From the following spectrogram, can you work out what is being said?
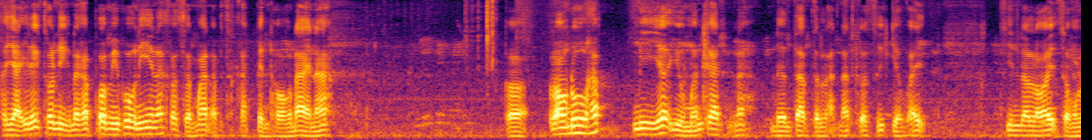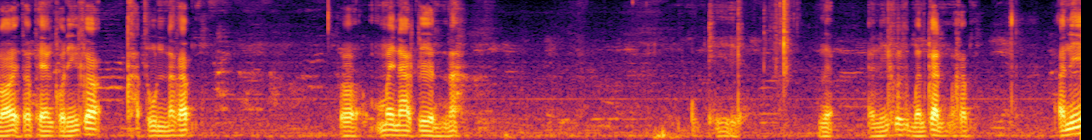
ขยะอิเล็กทรอนิกส์นะครับ ก็มีพวกนี้นะก็สามารถเอาไปสกัดเป็นทองได้นะ ก็ลองดูครับ มีเยอะอยู่เหมือนกันนะ เดินตามตลาดนัดก็ซื้อเก็บไว้ชิ้นละร้อยสองร้อยถ้าแพงกว่านี้ก็ขาดทุนนะครับ ก็ไม่น่าเกินนะ โอเค เนี่ย อันนี้ก็เหมือนกันนะครับ อันนี้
